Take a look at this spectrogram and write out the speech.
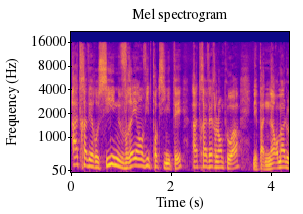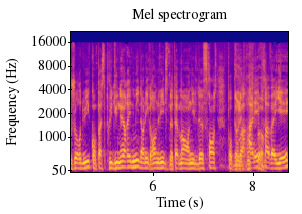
à travers aussi une vraie envie de proximité, à travers l'emploi. Il n'est pas normal aujourd'hui qu'on passe plus d'une heure et demie dans les grandes villes, notamment en Ile-de-France, pour pouvoir aller travailler.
